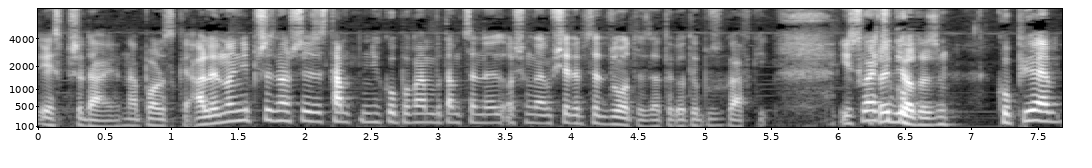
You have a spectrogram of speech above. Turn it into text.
je sprzedaje na Polskę, ale no nie przyznam się, że stamtąd nie kupowałem, bo tam ceny osiągają 700 zł za tego typu słuchawki. I słuchajcie, kup, kupiłem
